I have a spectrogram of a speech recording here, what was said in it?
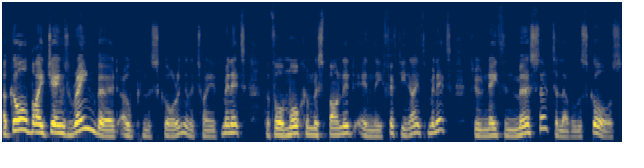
A goal by James Rainbird opened the scoring in the 20th minute before Morecambe responded in the 59th minute through Nathan Mercer to level the scores.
